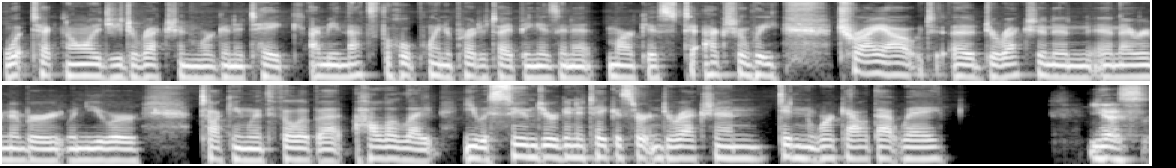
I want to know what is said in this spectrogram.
what technology direction we're going to take. I mean, that's the whole point of prototyping, isn't it, Marcus? To actually try out a direction. And, and I remember when you were talking with Philip at HoloLight, you assumed you were going to take a certain direction, didn't work out that way. Yes,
